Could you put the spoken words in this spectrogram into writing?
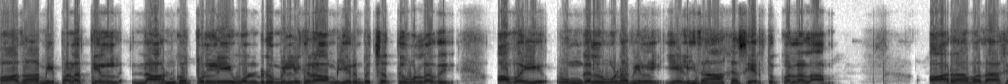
பாதாமி பழத்தில் நான்கு புள்ளி ஒன்று மில்லிகிராம் இரும்புச்சத்து உள்ளது. அவை உங்கள் உணவில் எளிதாக சேர்த்து கொள்ளலாம். ஆறாவதாக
